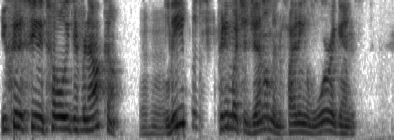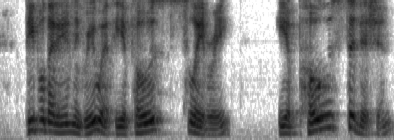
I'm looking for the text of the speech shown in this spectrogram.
you could have seen a totally different outcome. Mm-hmm. Lee was pretty much a gentleman fighting a war against people that he didn't agree with. He opposed slavery, he opposed sedition,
